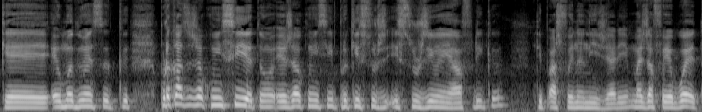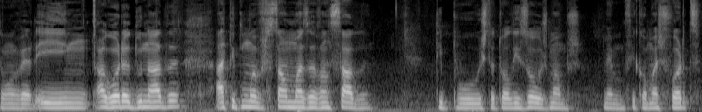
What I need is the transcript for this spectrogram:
que é, é uma doença que, por acaso eu já conhecia, então, eu já conheci porque isso, isso surgiu em África, tipo, acho que foi na Nigéria, mas já foi a boé, estão a ver, e agora do nada há tipo uma versão mais avançada, tipo, isto atualizou os mamos, mesmo, ficou mais forte,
